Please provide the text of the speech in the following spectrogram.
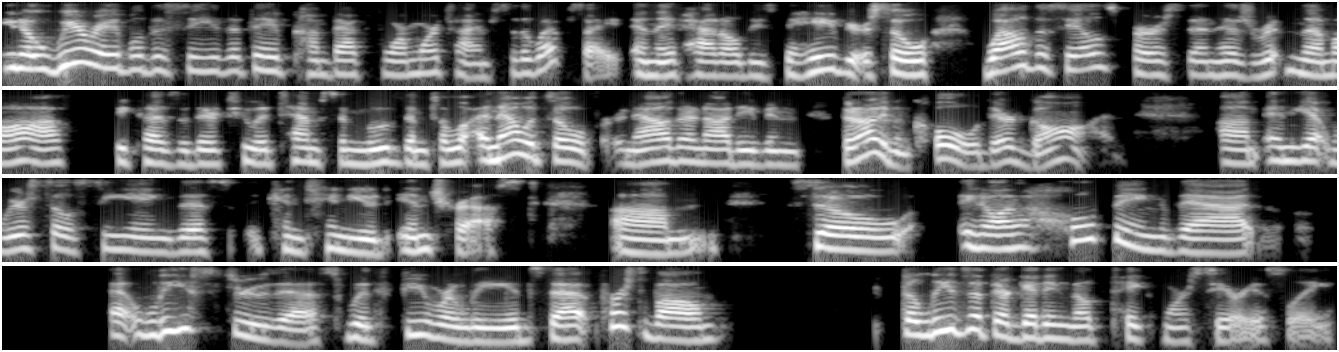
you know, we're able to see that they've come back four more times to the website and they've had all these behaviors. So while the salesperson has written them off because of their two attempts and moved them to and now it's over. Now they're not even they're not even cold. They're gone. Um, and yet we're still seeing this continued interest. Um, so you know, I'm hoping that at least through this with fewer leads that first of all the leads that they're getting they'll take more seriously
